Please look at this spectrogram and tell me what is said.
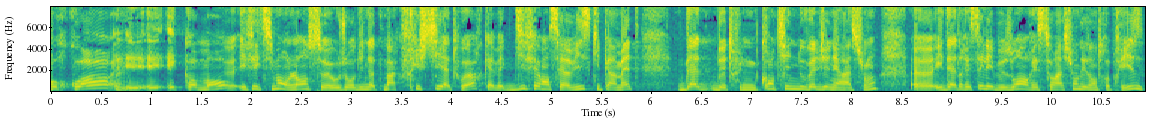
Pourquoi et, comment euh, Effectivement, on lance aujourd'hui notre marque Frischti at Work avec différents services qui permettent d'être une cantine nouvelle génération euh, et d'adresser les besoins en restauration des entreprises.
